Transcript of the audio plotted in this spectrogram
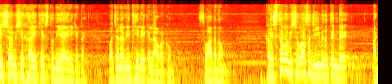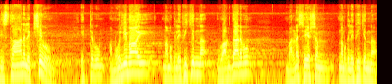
ഈശോ മിശിഹായിക്ക് സ്തുതിയായിരിക്കട്ടെ. വചനവിധിയിലേക്ക് എല്ലാവർക്കും സ്വാഗതം. ക്രൈസ്തവ വിശ്വാസ ജീവിതത്തിന്റെ അടിസ്ഥാന ലക്ഷ്യവും ഏറ്റവും അമൂല്യമായി നമുക്ക് ലഭിക്കുന്ന വാഗ്ദാനവും മരണശേഷം നമുക്ക് ലഭിക്കുന്ന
